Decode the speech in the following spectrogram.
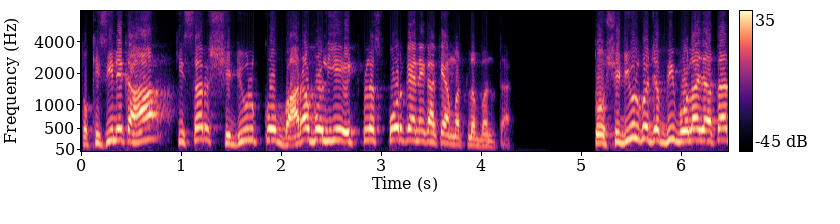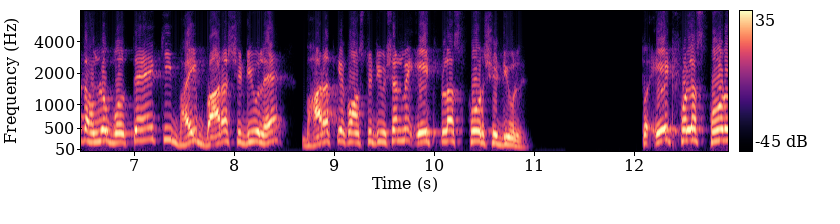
तो किसी ने कहा कि, सर शेड्यूल को बारह बोलिए एट प्लस फोर कहने का क्या मतलब बनता है? तो शेड्यूल को जब भी बोला जाता है तो हम लोग बोलते हैं कि भाई बारह शेड्यूल है। भारत के कॉन्स्टिट्यूशन में एट प्लस फोर शेड्यूल है। तो एट प्लस फोर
